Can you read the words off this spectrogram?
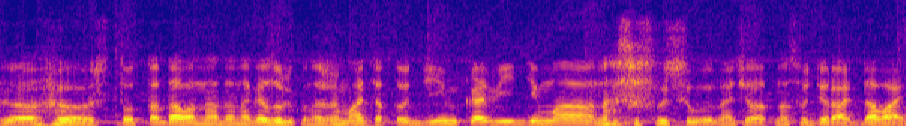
э, что тогда надо на газульку нажимать, а то Димка, видимо, нас услышал и начал от нас удирать. Давай.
